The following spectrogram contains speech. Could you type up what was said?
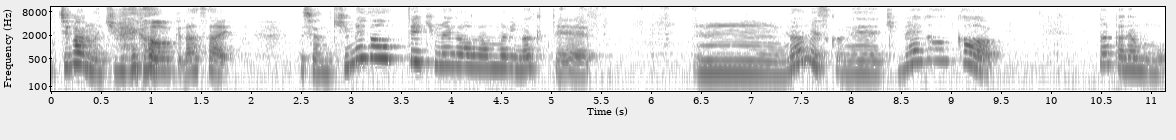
一番の決め顔をください。私あの決め顔って決め顔があんまりなくてうーん何ですかね決め顔か。なんかでも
